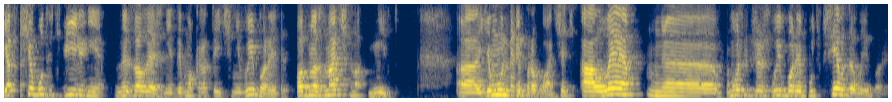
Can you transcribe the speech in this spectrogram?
якщо будуть вільні, незалежні демократичні вибори, однозначно ні. Е, Йому не пробачать, але е, можуть же ж вибори бути псевдовибори,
